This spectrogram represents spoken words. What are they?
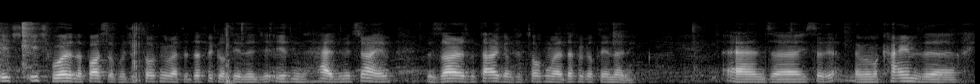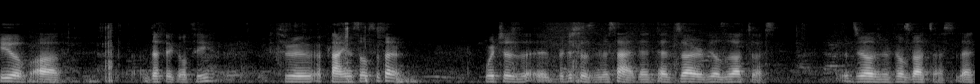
Each each word in the pasuk, which is talking about the difficulty that Eden had in Mitzrayim, the Zohar is metargim to talking about difficulty in learning. And uh, he said, yeah, they were makayim the chiyuv of difficulty through applying themselves to Torah which is, uh, but just as an aside, that, that Zohar reveals a lot to us. Zohar reveals a lot to us that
